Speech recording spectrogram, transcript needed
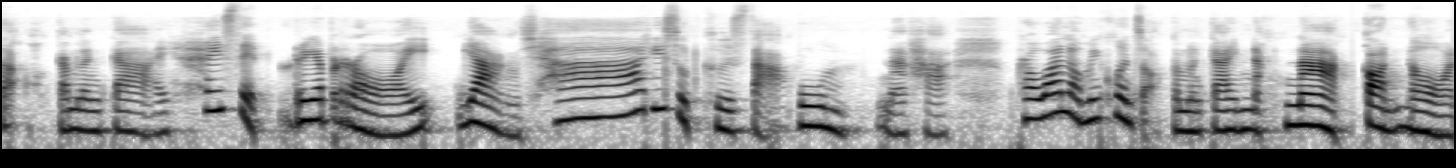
จะออกกำลังกายให้เสร็จเรียบร้อยอย่างช้าที่สุดคือสาบุ่มนะคะ เพราะว่าเราไม่ควรจะออกกำลังกายหนักๆก่อนนอน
